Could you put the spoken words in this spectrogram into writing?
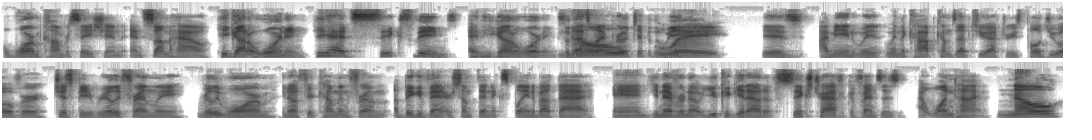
a warm conversation and somehow he got a warning. He had six things and he got a warning. So that's my pro tip of the week way. Is I mean when when the cop comes up to you after he's pulled you over, just be really friendly, really warm. You know, if you're coming from a big event or something, explain about that. And you never know. You could get out of six traffic offenses at one time. No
